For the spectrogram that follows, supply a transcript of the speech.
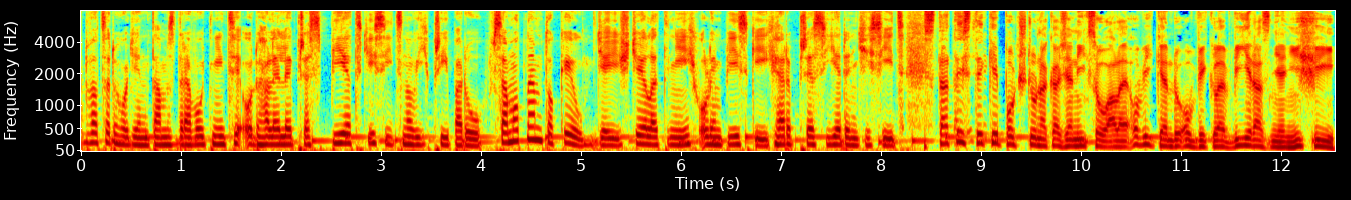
24 hodin tam zdravotníci odhalili přes 5 tisíc nových případů. V samotném Tokiu, dějiště letních olympijských her, přes 1 tisíc. Statistiky počtu nakažených jsou ale o víkendu obvykle výrazně nižší.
